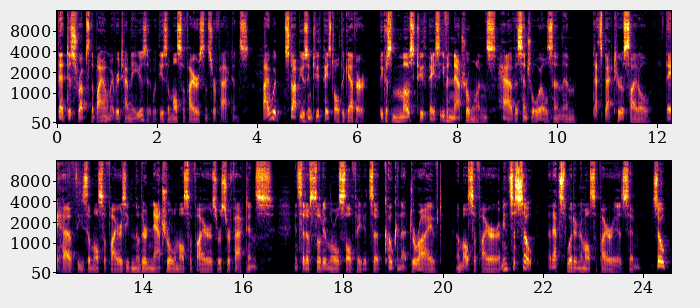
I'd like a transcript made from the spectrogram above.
that disrupts the biome every time they use it with these emulsifiers and surfactants. I would stop using toothpaste altogether because most toothpaste, even natural ones, have essential oils in them. That's bactericidal. They have these emulsifiers, even though they're natural emulsifiers or surfactants. Instead of sodium lauryl sulfate, it's a coconut derived emulsifier. I mean, it's a soap. That's what an emulsifier is. And so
